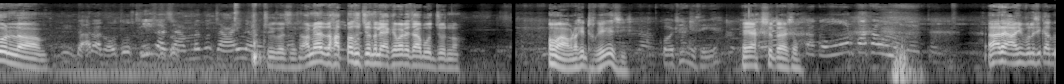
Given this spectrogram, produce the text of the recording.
বললাম? ঠিক আছে আমরা তো যাই না। ঠিক আছে আমি আর হাত পা ধুচ্ছি তাহলে একেবারে যাব ওর জন্য। ও মা আমরা কি ঠকে গেছি? একশো টাকা। টাকা ওর কথা অনুযায়ী তো আরে আমি বলেছি কাকু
